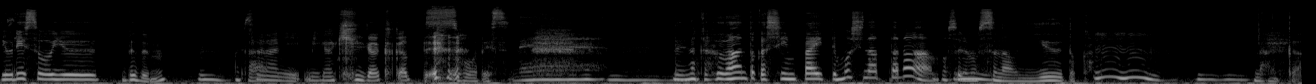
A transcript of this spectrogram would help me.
よりそういう部分？うん。なんか。さらに磨きがかかって。そうですね。うん。でなんか不安とか心配ってもしなったらもうそれも素直に言うとか、うん。うんうん。うんなん。か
